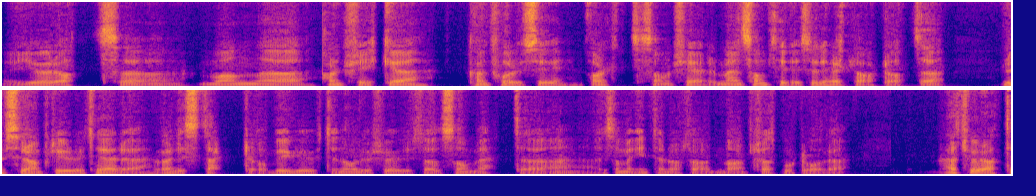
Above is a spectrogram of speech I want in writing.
gjør at man kanskje ikke kan forutsi alt som skjer. Men samtidig så er det helt klart at russerne prioriterer veldig sterkt å bygge ut nordlige sjøhuset som et uh, som en internasjonal transportåre. Jeg tror at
